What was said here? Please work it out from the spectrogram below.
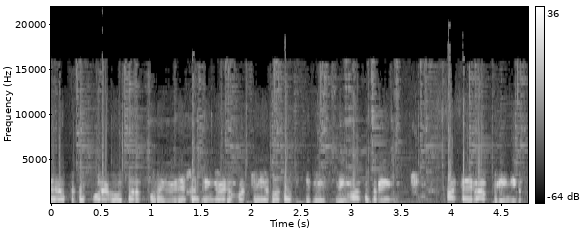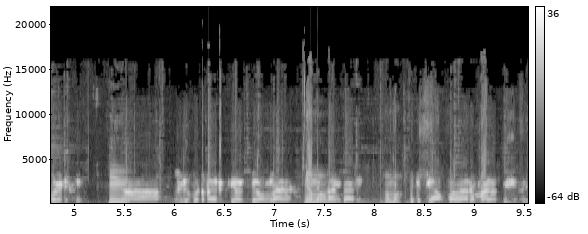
ஏகப்பட்ட கூரை ஒருத்தர் கூரை வீடு இல்ல. எங்க வீடு மட்டும் ஏதோ தப்பிச்சு போயிடுச்சு மற்றபடி மட்டையெல்லாம் பிரிஞ்சிட்டு போயிடுச்சு. வீடு மட்டும் தான் இருக்கு வச்சுக்கோங்களேன். திருப்பி அப்ப வேற மழை பெய்யுது.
